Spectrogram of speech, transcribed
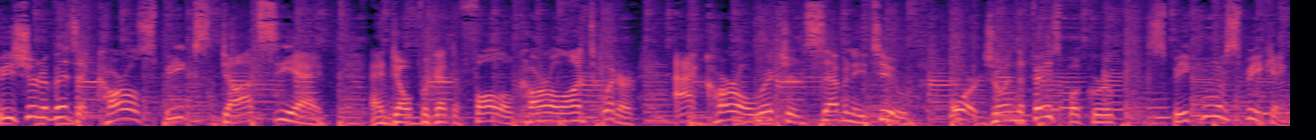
Be sure to visit carlspeaks.ca. And don't forget to follow Carl on Twitter at carlrichards72 or join the Facebook group Speaking of Speaking.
